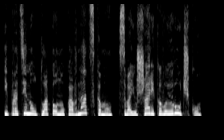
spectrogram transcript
и протянул Платону Кавнацкому свою шариковую ручку,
